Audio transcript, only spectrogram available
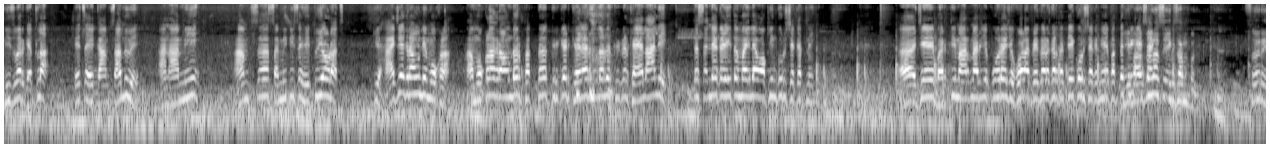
लीजवर घेतला त्याचं हे काम चालू आहे. आणि आम्ही आमचं समितीचा हेतू एवढाच की हा जे ग्राउंड आहे मोकळा हा मोकळा ग्राउंडवर फक्त क्रिकेट खेळणारे मुलं जर क्रिकेट खेळायला आले तर संध्याकाळी इथं महिला वॉकिंग करू शकत नाही. जे भरती मारणारे जे पोरं जे गोळा फेगर करतात ते करू शकत नाही. फक्त सीमित. एक्झाम्पल सर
